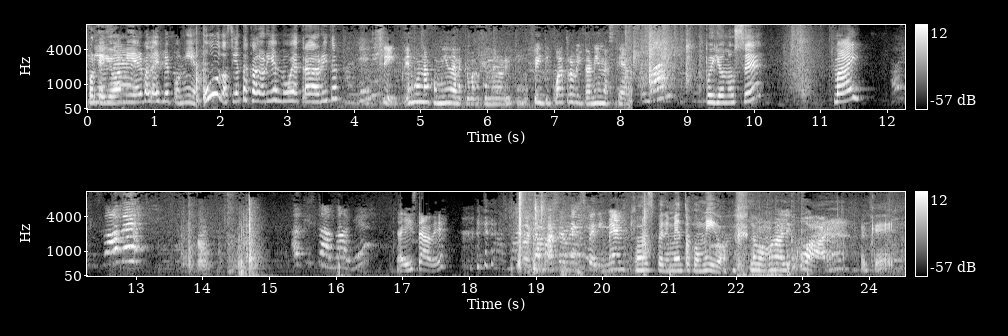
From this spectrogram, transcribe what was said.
Porque yo a mi Herbalife le ponía. Uh, 200 calorías me voy a tragar ahorita. Sí, es una comida la que vas a comer ahorita. 24 vitaminas tiene. Pues yo no sé. Mai. Ahí está, ¿ve? Hoy vamos a hacer un experimento. Un experimento conmigo. Lo vamos a licuar. Ok.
